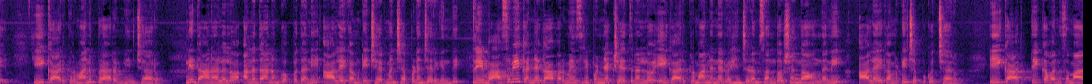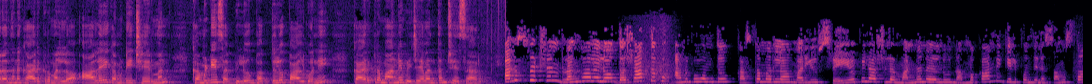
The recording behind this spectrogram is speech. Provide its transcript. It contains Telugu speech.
ఈ కార్యక్రమాన్ని ప్రారంభించారు. అన్ని దానాలలో అన్నదానం గొప్పదని ఆలయ కమిటీ చైర్మన్ చెప్పడం జరిగింది. శ్రీ వాసవి కన్యకాపరమేశ్వరి పుణ్యక్షేత్రంలో ఈ కార్యక్రమాన్ని నిర్వహించడం సంతోషంగా ఉందని ఆలయ కమిటీ చెప్పుకొచ్చారు. ఈ కార్తీక వనసమారాధన కార్యక్రమంలో ఆలయ కమిటీ చైర్మన్ కమిటీ సభ్యులు భక్తులు పాల్గొని కార్యక్రమాన్ని విజయవంతం చేశారు. దశాబ్దపు అనుభవంతో కస్టమర్ల మరియు శ్రేయోభిలాషుల మన్ననలను నమ్మకాన్ని గెలుపొందిన సంస్థ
